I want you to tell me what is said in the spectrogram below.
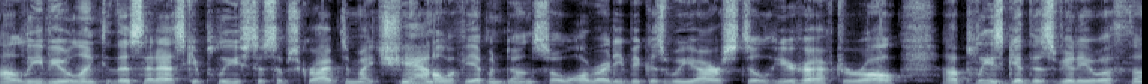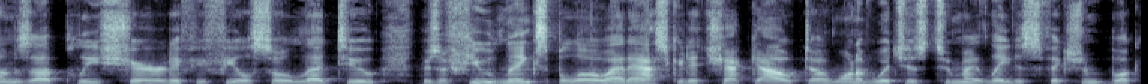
I'll leave you a link to this. I'd ask you please to subscribe to my channel if you haven't done so already because we are still here after all. Uh, please give this video a thumbs up. Please share it if you feel so led to. There's a few links below I'd ask you to check out, uh, one of which is to my latest fiction book,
